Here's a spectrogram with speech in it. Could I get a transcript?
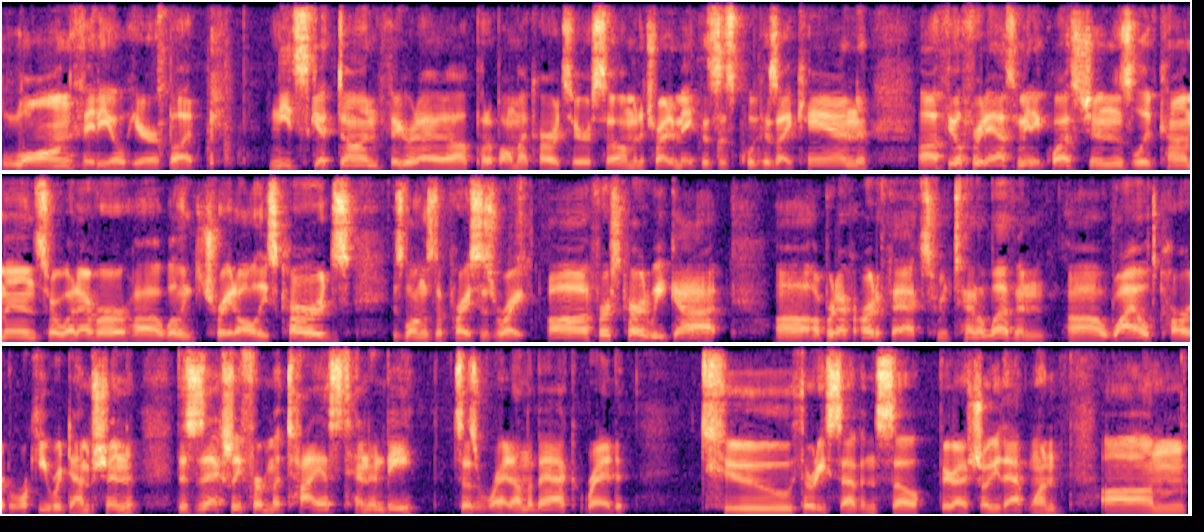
long video here, but needs to get done. Figured I'd uh, put up all my cards here, so I'm going to try to make this as quick as I can. Uh, feel free to ask me any questions, leave comments, or whatever. Uh, willing to trade all these cards, as long as the price is right. Uh, first card we got uh, Upper Deck Artifacts from 1011, uh, Wild Card, Rookie Redemption. This is actually for Mattias Tedenby. It says red on the back, red 237, so figured I'd show you that one. Um,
